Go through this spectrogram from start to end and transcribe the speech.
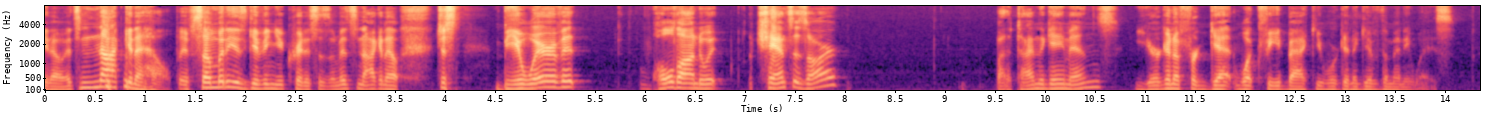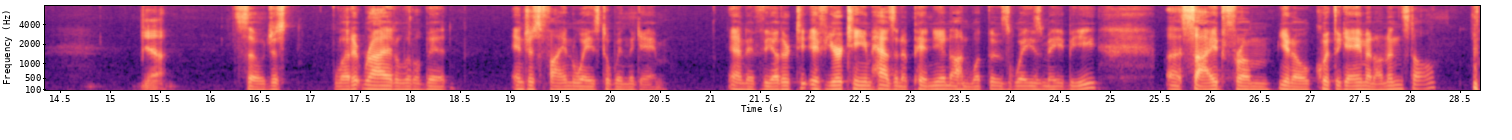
You know, it's not going to help. If somebody is giving you criticism, it's not going to help. Just be aware of it, hold on to it. Chances are, by the time the game ends, you're going to forget what feedback you were going to give them, anyways. yeah. So just let it ride a little bit and just find ways to win the game. And if the other t- if your team has an opinion on what those ways may be, aside from, you know, quit the game and uninstall,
